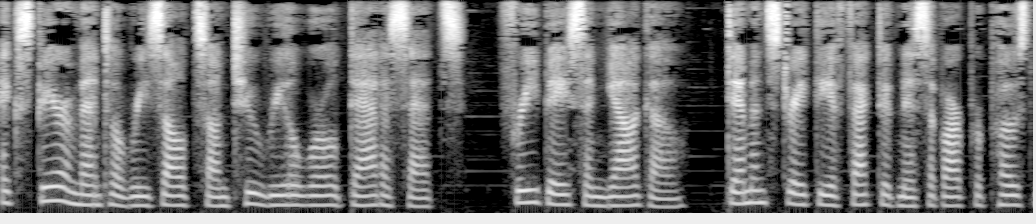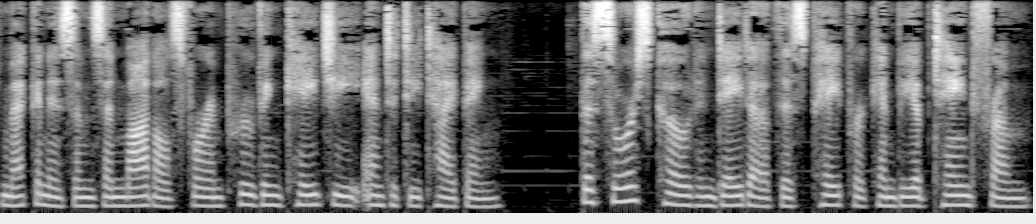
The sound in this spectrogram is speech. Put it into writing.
Experimental results on two real world datasets, Freebase and Yago, demonstrate the effectiveness of our proposed mechanisms and models for improving KG entity typing. The source code and data of this paper can be obtained from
